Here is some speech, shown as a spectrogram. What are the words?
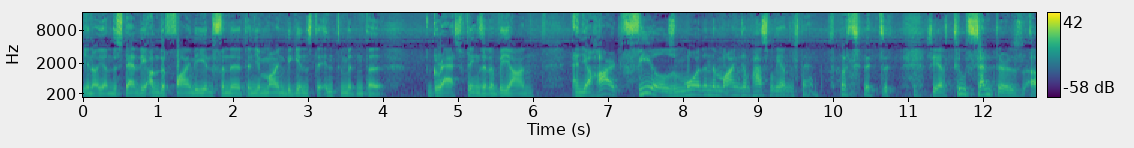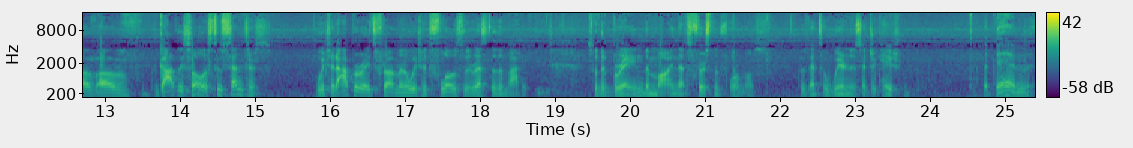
you know, you understand the undefined, the infinite, and your mind begins to intimate and to grasp things that are beyond. And your heart feels more than the mind can possibly understand. So, you have two centers of, of the godly soul is two centers, which it operates from and which it flows to the rest of the body. So the brain, the mind, that's first and foremost, because that's awareness, education. But then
